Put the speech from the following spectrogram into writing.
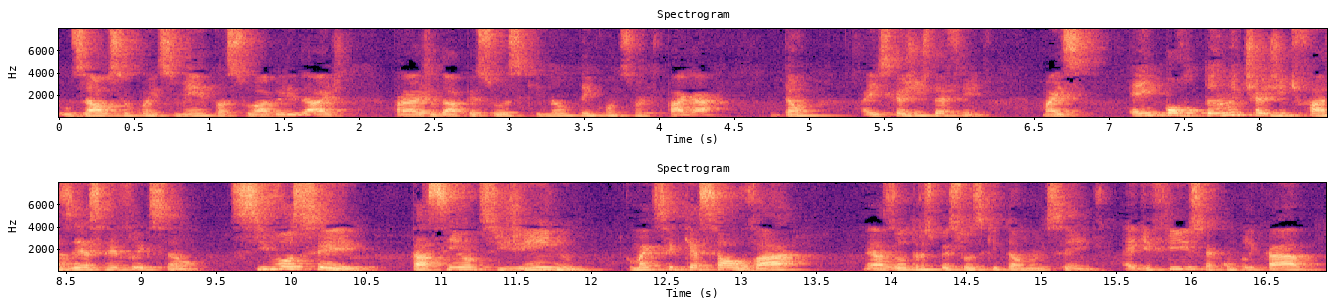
usar o seu conhecimento, a sua habilidade para ajudar pessoas que não têm condições de pagar. Então, é isso que a gente defende. Mas é importante a gente fazer essa reflexão. Se você está sem oxigênio, como é que você quer salvar né, as outras pessoas que estão no incêndio? É difícil, é complicado.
